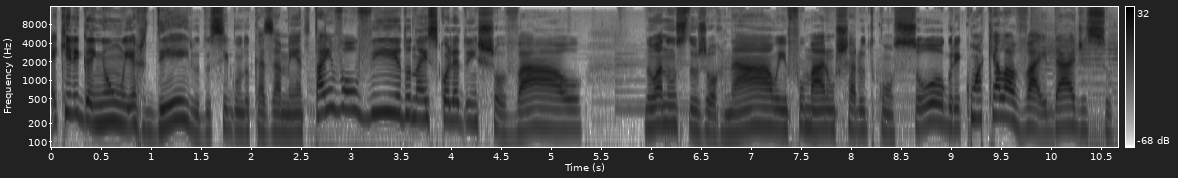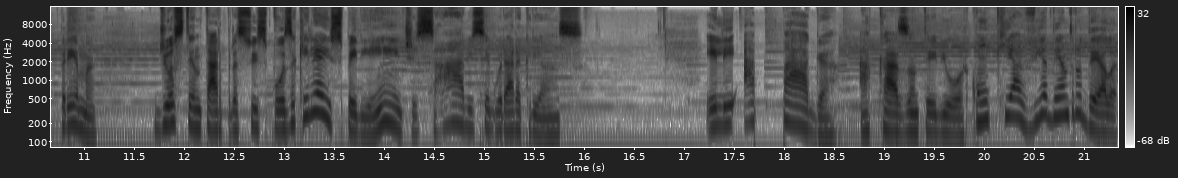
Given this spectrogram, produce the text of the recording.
é que ele ganhou um herdeiro do segundo casamento, está envolvido na escolha do enxoval, no anúncio do jornal, em fumar um charuto com o sogro e com aquela vaidade suprema de ostentar para sua esposa que ele é experiente, sabe segurar a criança. Ele apaga a casa anterior com o que havia dentro dela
